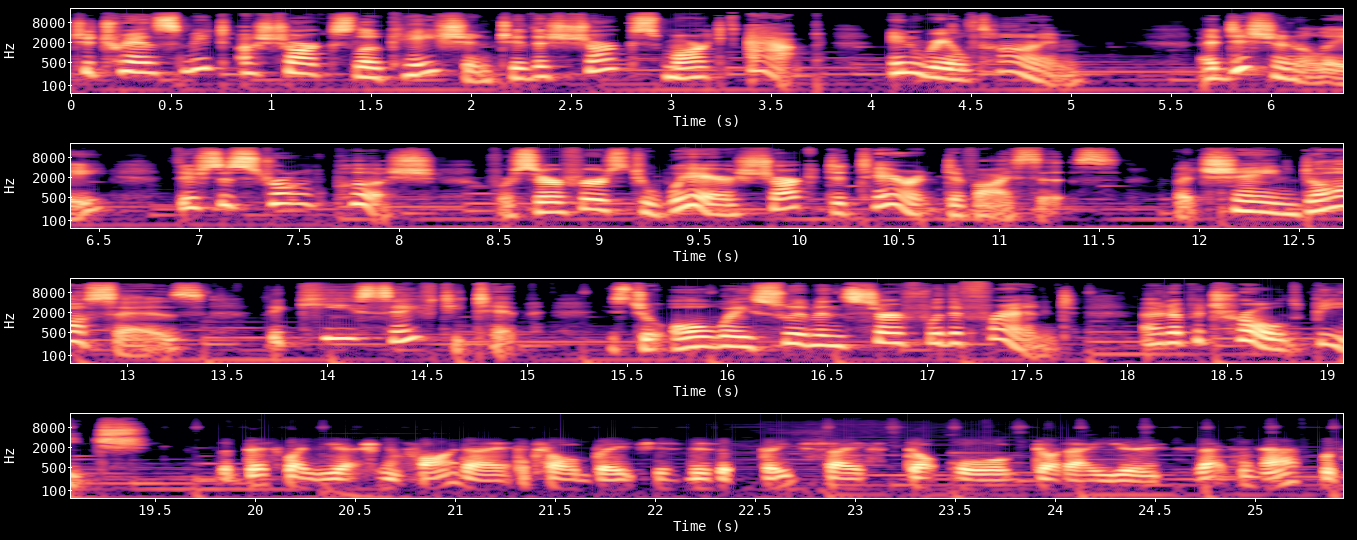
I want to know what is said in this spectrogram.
to transmit a shark's location to the SharkSmart app in real time. Additionally, there's a strong push for surfers to wear shark deterrent devices. But Shane Daw says the key safety tip is to always swim and surf with a friend at a patrolled beach. The best way you actually can find a patrolled beach is visit beachsafe.org.au. That's an app which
